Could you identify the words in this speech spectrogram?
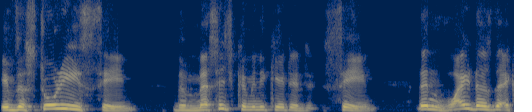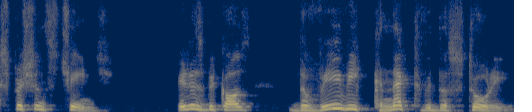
If the story is same the message communicated same then why does the expressions change? It is because the way we connect with the story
